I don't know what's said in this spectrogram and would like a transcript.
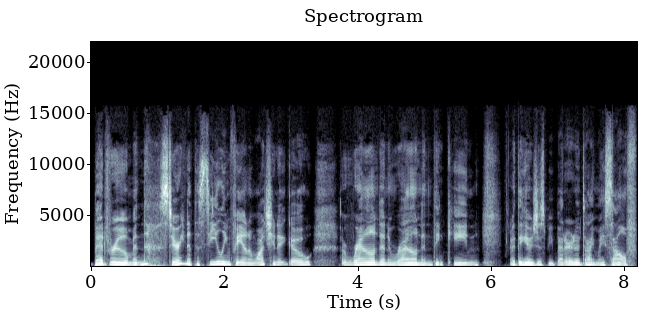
bedroom and staring at the ceiling fan and watching it go around and around and thinking, I think it would just be better to die myself.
